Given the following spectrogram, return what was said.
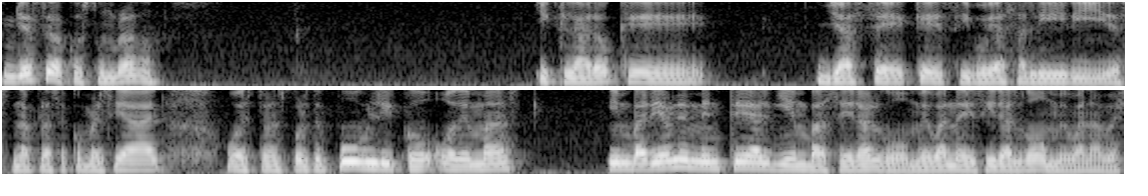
Ya estoy acostumbrado. Y claro que ya sé que si voy a salir y es una plaza comercial o es transporte público o demás, invariablemente alguien va a hacer algo, o me van a decir algo o me van a ver.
